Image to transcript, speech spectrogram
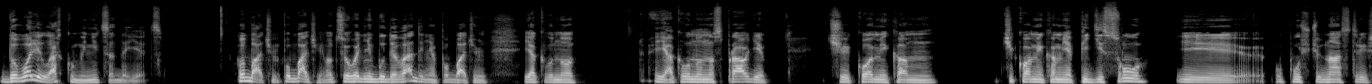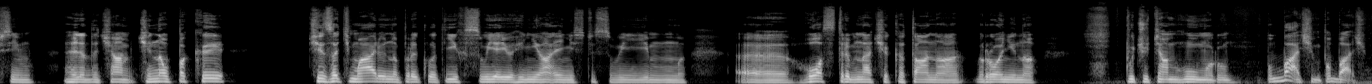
доволі легко мені це дається. Побачимо, побачимо. От сьогодні буде ведення, побачимо, як воно, як воно насправді, чи комікам, чи комікам я підісру і опущу настрій всім глядачам, чи навпаки, чи затьмарю, наприклад, їх своєю геніальністю, своїм е, гострим, наче катана Роніна, почуттям гумору. Побачимо, побачимо.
